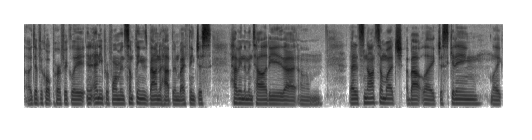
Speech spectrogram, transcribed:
uh, difficult perfectly in any performance. Something's bound to happen, but I think just having the mentality that um, that it's not so much about like just getting like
